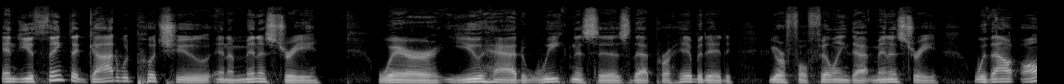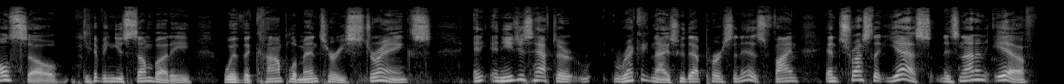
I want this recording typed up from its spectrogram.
and do you think that God would put you in a ministry where you had weaknesses that prohibited your fulfilling that ministry without also giving you somebody with the complementary strengths and, and you just have to recognize who that person is find and trust that yes it's not an if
